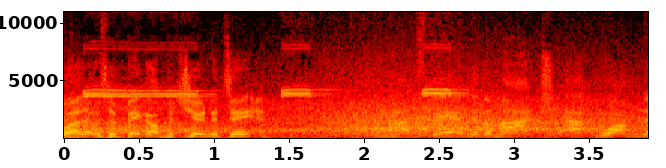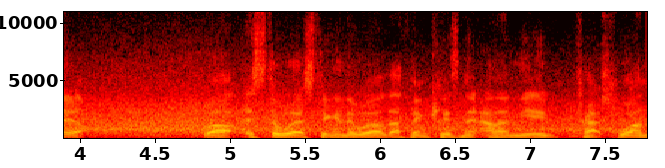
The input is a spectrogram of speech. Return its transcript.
Well, it was a big opportunity. And that's the end of the match at 1-0. Well, it's the worst thing in the world, I think, isn't it, Alan? You perhaps won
